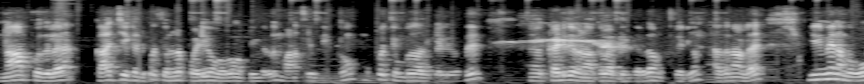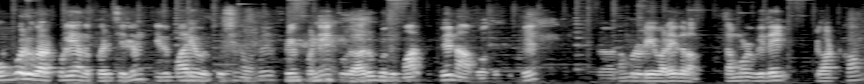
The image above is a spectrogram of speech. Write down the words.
நாற்பதுல காட்சியை கண்டு முப்பத்தி ஒன்றில் படிவம் வரும் அப்படிங்கிறது மனசில் நிற்கும். முப்பத்தி ஒன்பதாவது கேள்வி வந்து கடித வினாக்கள் அப்படிங்கிறது அவனுக்கு தெரியும். அதனால இனிமேல் நம்ம ஒவ்வொரு வரக்கூடிய அந்த பரீட்சையிலும் இது மாதிரி ஒரு கொஸ்டினை வந்து ஃப்ரேம் பண்ணி ஒரு அறுபது மார்க்குக்கு நாம் வந்து நம்மளுடைய வலைதளம் Tamil Vithai dot com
